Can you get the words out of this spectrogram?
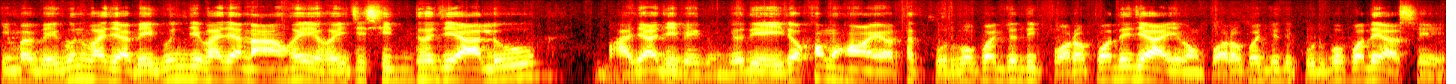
কিংবা বেগুন ভাজা, বেগুন যে ভাজা না হয়ে হয়েছে সিদ্ধ যে আলু ভাজা যে বেগুন যদি এই রকম হয়, অর্থাৎ পূর্বপদ যদি পরপদে যায় এবং পরপদ যদি পূর্বপদে আসে,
